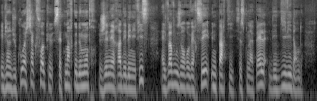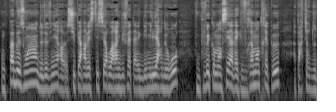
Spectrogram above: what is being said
et bien du coup, à chaque fois que cette marque de montre générera des bénéfices, elle va vous en reverser une partie. C'est ce qu'on appelle des dividendes. Donc pas besoin de devenir euh, super investisseur Warren Buffett avec des milliards d'euros. Vous pouvez commencer avec vraiment très peu. À partir de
